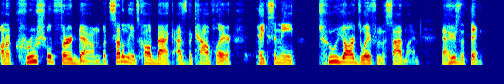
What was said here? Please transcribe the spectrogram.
on a crucial third down, but suddenly it's called back as the Cal player takes a knee two yards away from the sideline. Now, here's the thing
